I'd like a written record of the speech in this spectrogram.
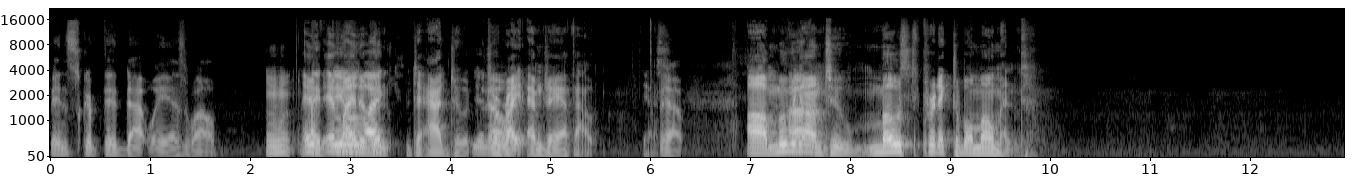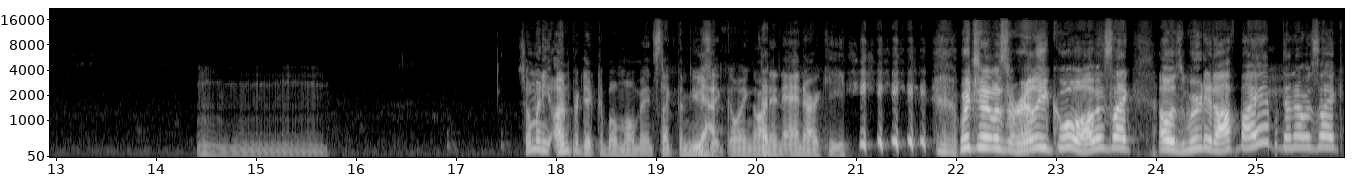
been scripted that way as well. Mhm. It, it might have like, been to add to it you to write MJF out. Yes. Yeah. Um, moving on Um, to most predictable moment. So many unpredictable moments, like the music Yeah, going on that- in Anarchy, which was really cool. I was like, I was weirded off by it, but then I was like,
